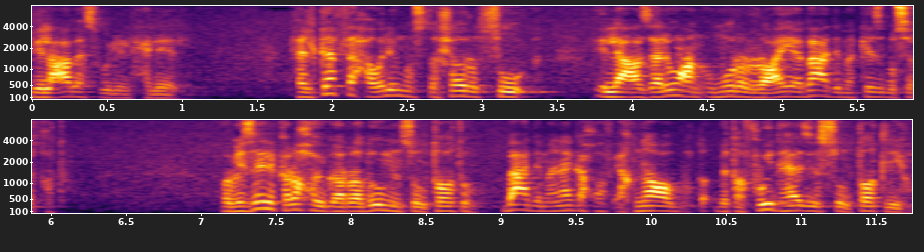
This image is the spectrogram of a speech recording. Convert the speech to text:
للعبث والانحلال فالتف حواليه مستشار السوء اللي عزلوه عن أمور الرعية بعد ما كسبوا ثقته. وبذلك راحوا يجردوه من سلطاته بعد ما نجحوا في إقناعه بتفويض هذه السلطات ليهم.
